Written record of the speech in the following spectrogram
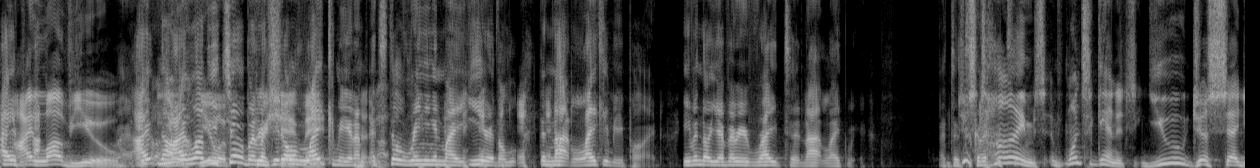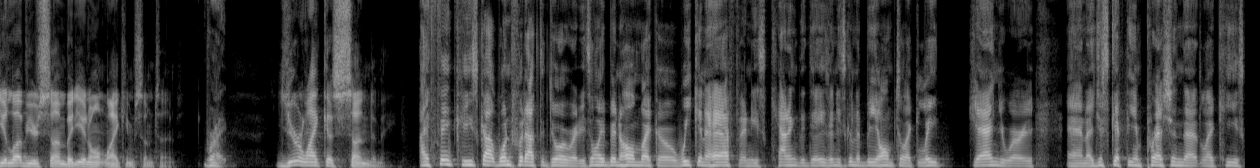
I, I- love you. I no, I love you, too, but like you don't me. like me, and I'm, it's still ringing in my ear the the not liking me part, even though you have every right to not like me. It's- it's Just gonna- it's- times. Once again, it's you just said you love your son, but you don't like him sometimes. right. You're like a son to me. I think he's got one foot out the door already. He's only been home like a week and a half, and he's counting the days, and he's going to be home till like late January. And I just get the impression that like he's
